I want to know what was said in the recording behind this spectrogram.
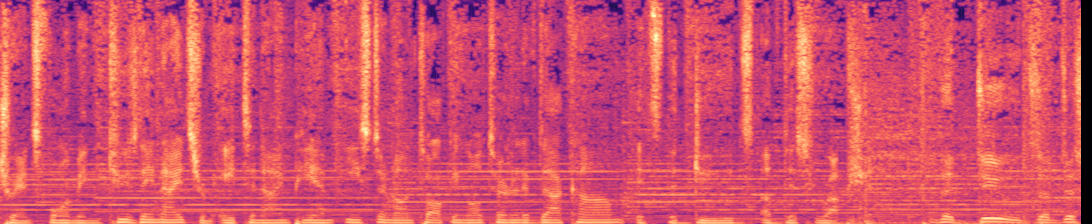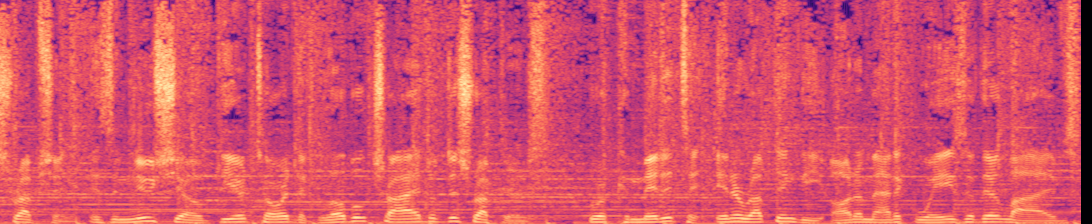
Transforming Tuesday nights from 8 to 9 p.m. Eastern on TalkingAlternative.com. It's the Dudes of Disruption. The Dudes of Disruption is a new show geared toward the global tribe of disruptors who are committed to interrupting the automatic ways of their lives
